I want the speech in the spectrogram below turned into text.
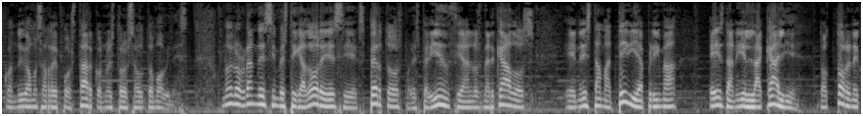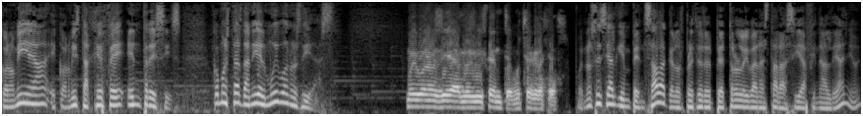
cuando íbamos a repostar con nuestros automóviles. Uno de los grandes investigadores y expertos por experiencia en los mercados en esta materia prima es Daniel Lacalle, doctor en economía, economista jefe en Tresis. ¿Cómo estás, Daniel? Muy buenos días. Muy buenos días, Luis Vicente. Muchas gracias. Pues no sé si alguien pensaba que los precios del petróleo iban a estar así a final de año. ¿eh?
